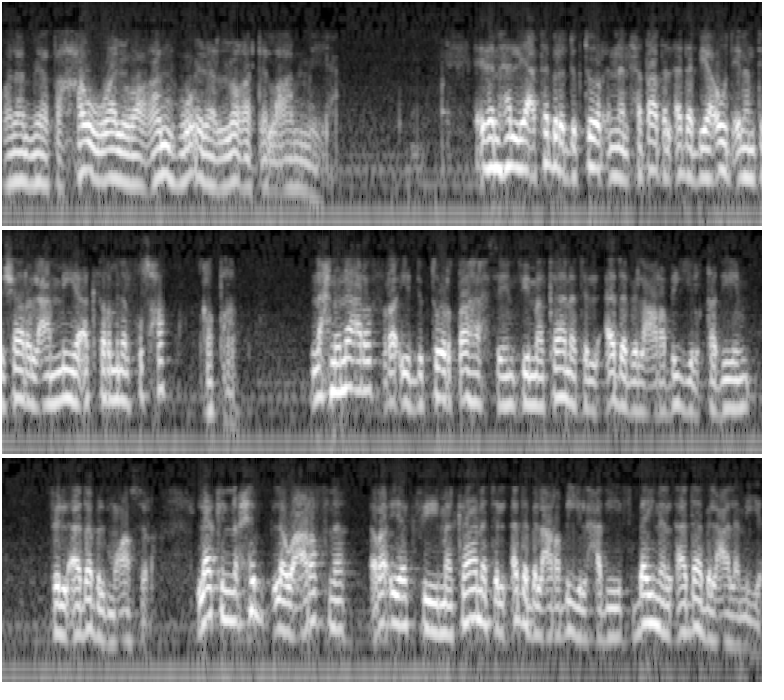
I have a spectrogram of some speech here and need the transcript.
ولم يتحولوا عنه إلى اللغة العامية. إذا هل يعتبر الدكتور أن انحطاط الأدب يعود إلى انتشار العامية أكثر من الفصحى؟ قطعا. نحن نعرف رأي الدكتور طه حسين في مكانة الأدب العربي القديم في الآداب المعاصرة لكن نحب لو عرفنا رأيك في مكانة الأدب العربي الحديث بين الآداب العالمية.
